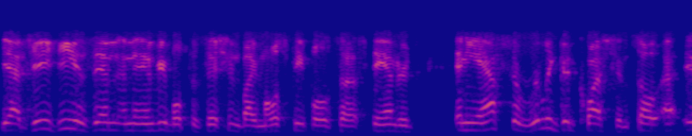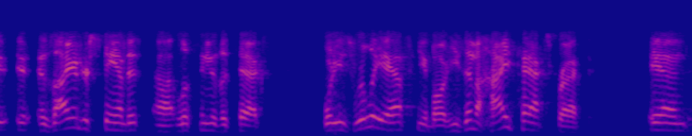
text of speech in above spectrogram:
Yeah, JD is in an enviable position by most people's uh, standards, and he asks a really good question. So, uh, it, it, as I understand it, uh, listening to the text, what he's really asking about, he's in a high tax bracket, and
